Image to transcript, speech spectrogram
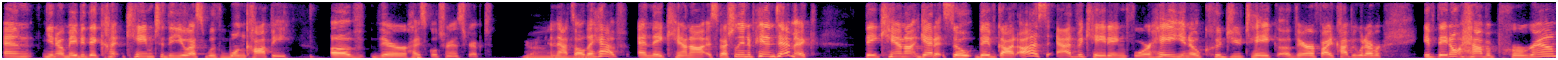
and you know maybe they came to the U.S. with one copy of their high school transcript, yeah. and that's all they have, and they cannot, especially in a pandemic, they cannot get it. So they've got us advocating for, hey, you know, could you take a verified copy, whatever. If they don't have a program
